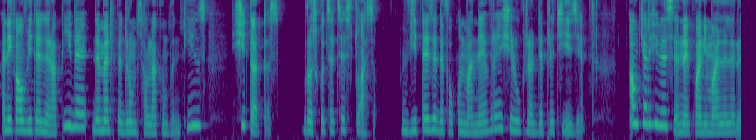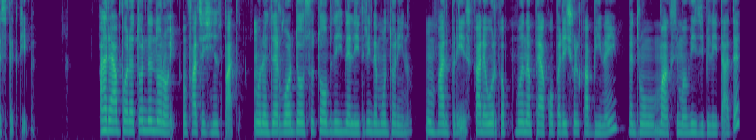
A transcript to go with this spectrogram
adică au viteze rapide, de mers pe drum sau la câmp întins, și tărtăs, broscuță testoasă, viteze de făcut manevre și lucrări de precizie. Au chiar și desene cu animalele respective. Are apărător de noroi, în față și în spate, un rezervor de 180 de litri de motorină, un parbriz care urcă până pe acoperișul cabinei pentru maximă vizibilitate,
